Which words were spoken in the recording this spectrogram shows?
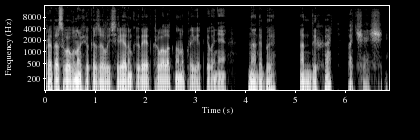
Протасова вновь оказалась рядом, когда я открывал окно на проветривание. «Надо бы отдыхать почаще».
